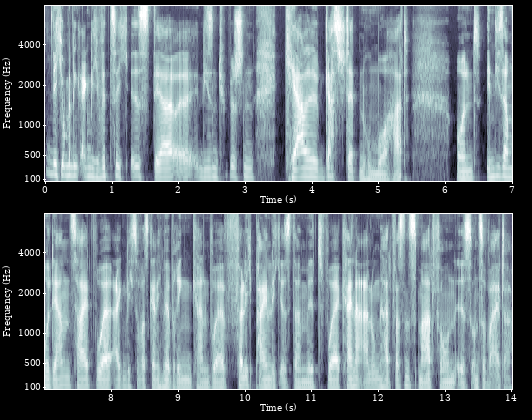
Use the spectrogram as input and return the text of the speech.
nicht unbedingt eigentlich witzig ist, der äh, diesen typischen Kerl-Gaststättenhumor hat. Und in dieser modernen Zeit, wo er eigentlich sowas gar nicht mehr bringen kann, wo er völlig peinlich ist damit, wo er keine Ahnung hat, was ein Smartphone ist und so weiter.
